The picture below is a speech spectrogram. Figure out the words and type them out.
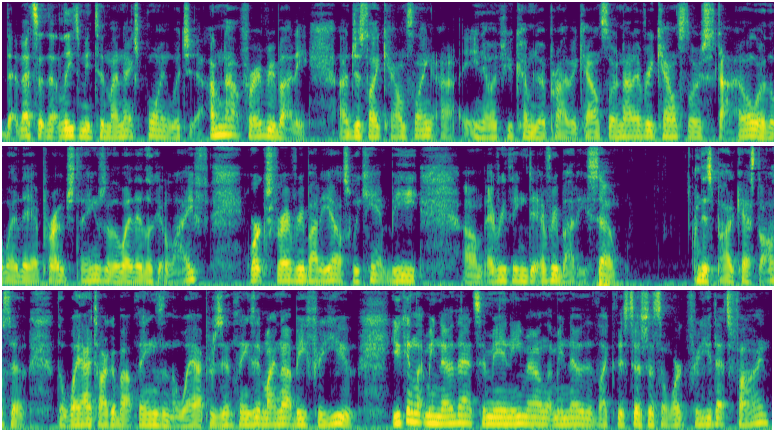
that, that's that leads me to my next point, which I'm not for everybody. Uh, just like counseling, uh, you know, if you come to a private counselor, not every counselor's style or the way they approach things or the way they look at life works for everybody else. We can't be um, everything to everybody. So, this podcast also the way i talk about things and the way i present things it might not be for you. You can let me know that send me an email and let me know that like this just doesn't work for you that's fine.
